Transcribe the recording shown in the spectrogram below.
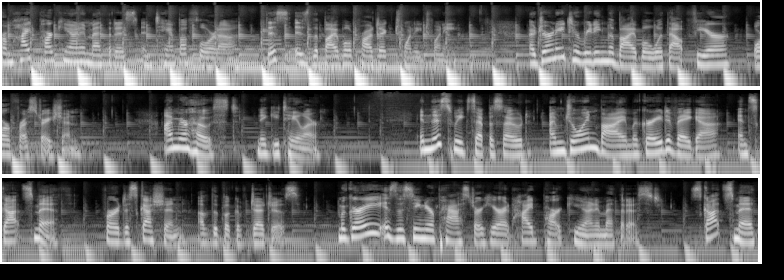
From Hyde Park United Methodist in Tampa, Florida, this is the Bible Project 2020, a journey to reading the Bible without fear or frustration. I'm your host, Nicki Taylor. In this week's episode, I'm joined by Magrey deVega and Scott Smith for a discussion of the book of Judges. Magrey is the senior pastor here at Hyde Park United Methodist. Scott Smith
